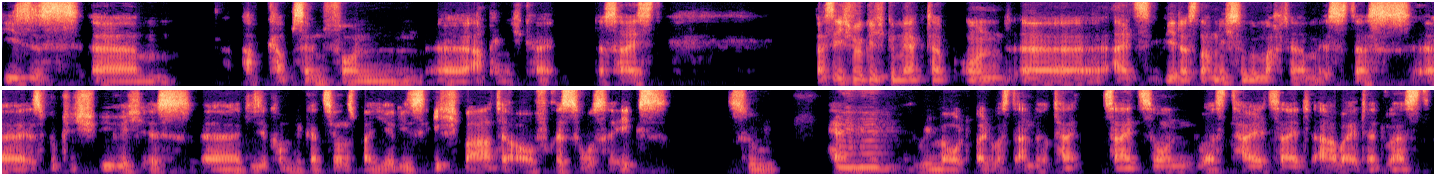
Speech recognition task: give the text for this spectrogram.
dieses ähm, Abkapseln von äh, Abhängigkeiten. Das heißt, was ich wirklich gemerkt habe und äh, als wir das noch nicht so gemacht haben, ist, dass äh, es wirklich schwierig ist, äh, diese Kommunikationsbarriere, dieses Ich warte auf Ressource X zu mhm. remote, weil du hast andere Te Zeitzonen, du hast Teilzeitarbeiter, du hast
